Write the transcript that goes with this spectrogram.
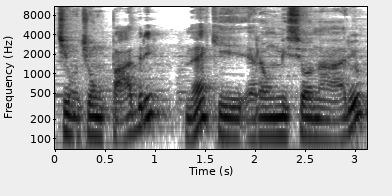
Tinha, tinha um padre, né, que era um missionário,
